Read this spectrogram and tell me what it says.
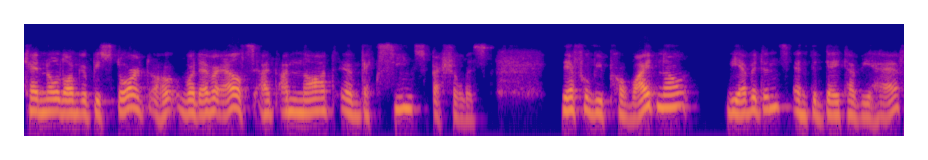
can no longer be stored or whatever else. I, I'm not a vaccine specialist. Therefore, we provide now the evidence and the data we have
